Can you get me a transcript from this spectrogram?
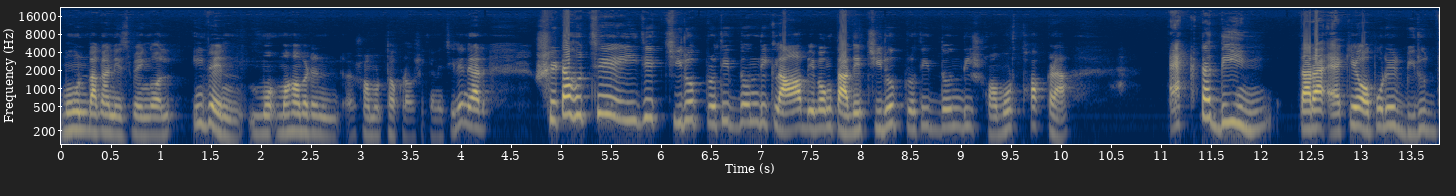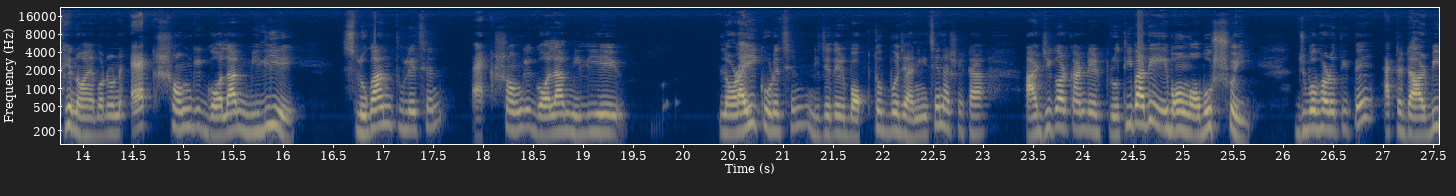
মোহনবাগান, ইস্ট বেঙ্গল ইভেন মহামেডান সমর্থকরাও সেখানে ছিলেন। আর সেটা হচ্ছে এই যে চিরপ্রতিদ্বন্দ্বী ক্লাব এবং তাদের চিরপ্রতিদ্বন্দ্বী সমর্থকরা একটা দিন তারা একে অপরের বিরুদ্ধে নয়, বরং একসঙ্গে গলা মিলিয়ে স্লোগান তুলেছেন, একসঙ্গে গলা মিলিয়ে লড়াই করেছেন, নিজেদের বক্তব্য জানিয়েছেন, আর সেটা আরজিকর কাণ্ডের প্রতিবাদে এবং অবশ্যই যুবভারতীতে একটা ডার্বি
